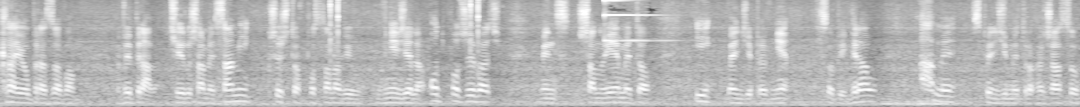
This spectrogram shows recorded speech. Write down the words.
krajobrazową wyprawę. Dzisiaj ruszamy sami. Krzysztof postanowił w niedzielę odpoczywać, więc szanujemy to i będzie pewnie sobie grał, a my spędzimy trochę czasu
